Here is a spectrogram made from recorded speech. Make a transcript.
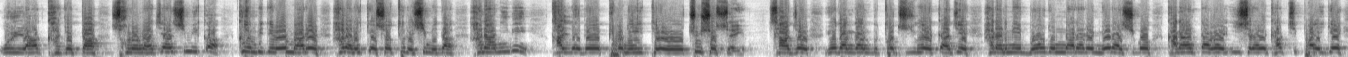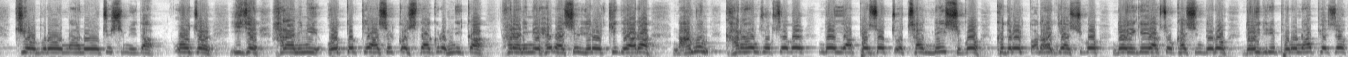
올라가겠다 선언하지 않습니까? 그 믿음의 말을 하나님께서 들으십니다. 하나님이 갈렙의 편이 되어 주셨어요. 4절 요단강부터 지중해까지 하나님이 모든 나라를 멸하시고 가나안 땅을 이스라엘 각 지파에게 기업으로 나누어 주십니다. 5절 이제 하나님이 어떻게 하실 것이다 그럽니까? 하나님이 행하실 일을 기대하라. 남은 가나안 족속을 너희 앞에서 쫓아내시고 그들을 떠나게 하시고 너에게 약속하신 대로 너희들이 보는 앞에서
